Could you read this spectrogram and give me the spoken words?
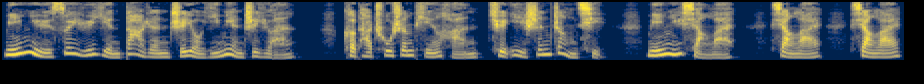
民女虽与尹大人只有一面之缘。可他出身贫寒，却一身正气。民女想来想来想来，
